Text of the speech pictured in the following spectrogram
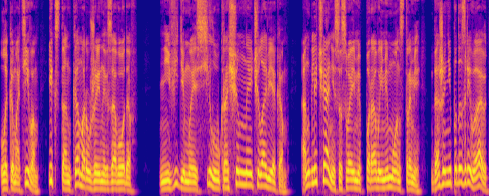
локомотивам и к станкам оружейных заводов. Невидимая сила, укращенная человеком. Англичане со своими паровыми монстрами даже не подозревают,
